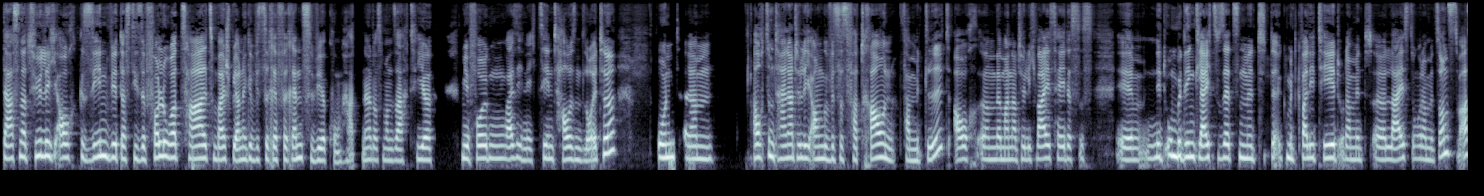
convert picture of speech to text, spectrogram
dass natürlich auch gesehen wird, dass diese Followerzahl zum Beispiel eine gewisse Referenzwirkung hat. Ne? Dass man sagt, hier, mir folgen, weiß ich nicht, 10.000 Leute. Und ähm, auch zum Teil natürlich auch ein gewisses Vertrauen vermittelt, auch ähm, wenn man natürlich weiß, hey, das ist ähm, nicht unbedingt gleichzusetzen mit, mit Qualität oder mit äh, Leistung oder mit sonst was,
